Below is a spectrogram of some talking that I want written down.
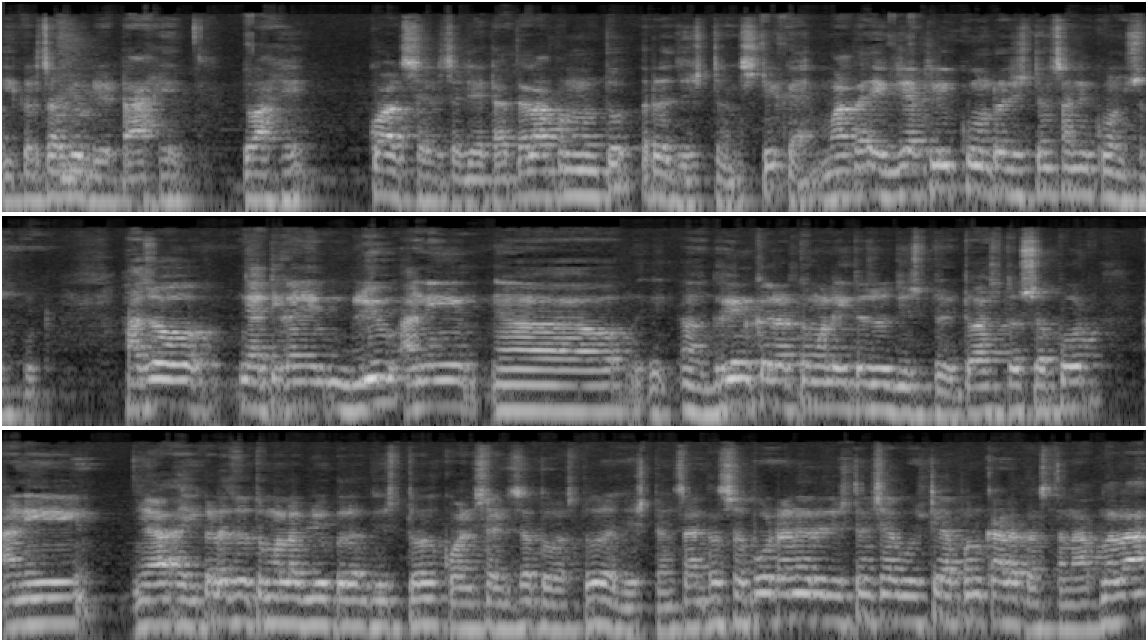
इकडचा जो डेटा आहे तो आहे कॉल साईडचा डेटा त्याला आपण म्हणतो रेजिस्टन्स ठीक आहे? मग आता एक्झॅक्टली कोण रेजिस्टन्स आणि कोण सपोर्ट हा जो या ठिकाणी ब्ल्यू आणि ग्रीन कलर तुम्हाला इथं जो दिसतोय तो असतो सपोर्ट आणि या इकडे जो तुम्हाला ब्ल्यू कलर दिसतो कॉल साईडचा तो असतो रेजिस्टन्स आता सपोर्ट आणि रेजिस्टन्स या गोष्टी आपण काढत असताना आपल्याला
